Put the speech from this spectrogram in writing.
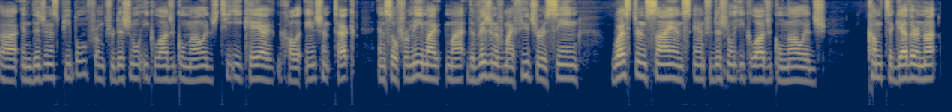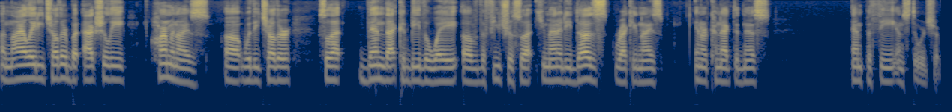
uh, indigenous people, from traditional ecological knowledge, TEK, I call it ancient tech. And so for me, my, my, the vision of my future is seeing Western science and traditional ecological knowledge come together, not annihilate each other, but actually harmonize uh, with each other so that then that could be the way of the future so that humanity does recognize interconnectedness, empathy, and stewardship.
